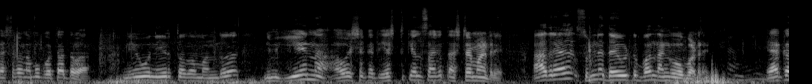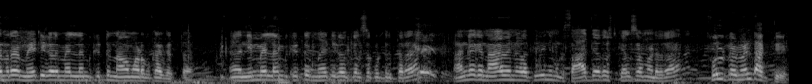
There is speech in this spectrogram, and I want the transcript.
ಕಷ್ಟಗಳು ನಮಗೆ ಗೊತ್ತಾಗ್ತವ. ನೀವು ನೀರು ತೊಗೊಂಬಂದು ನಿಮ್ಗೆ ಏನು ಅವಶ್ಯಕತೆ, ಎಷ್ಟು ಕೆಲಸ ಆಗುತ್ತೆ ಅಷ್ಟೇ ಮಾಡಿರಿ. ಆದರೆ ಸುಮ್ಮನೆ ದಯವಿಟ್ಟು ಬಂದು ಹಂಗೆ ಹೋಗ್ಬೇಡ್ರಿ. ಯಾಕಂದ್ರೆ ಮೇಟಿಗಳ ಮೇಲೆ ನಂಬಿಕೆ ಇಟ್ಟು ನಾವು ಮಾಡ್ಬೇಕಾಗತ್ತೆ. ನಿಮ್ಮ ಮೇಲೆ ನಂಬಿಕೆ ಇಟ್ಟು ಮೇಟಿಗಳ ಕೆಲಸ ಕೊಟ್ಟಿರ್ತಾರೆ. ಹಂಗಾಗಿ ನಾವೇನು ಹೇಳ್ತೀವಿ, ನಿಮ್ಗೆ ಸಾಧ್ಯ ಆದಷ್ಟು ಕೆಲಸ ಮಾಡಿದ್ರೆ ಫುಲ್ ಪೇಮೆಂಟ್ ಹಾಕ್ತೀವಿ.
